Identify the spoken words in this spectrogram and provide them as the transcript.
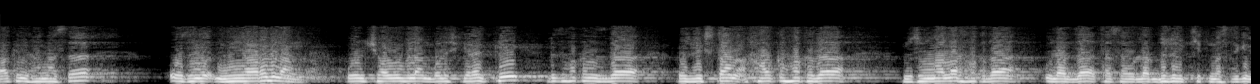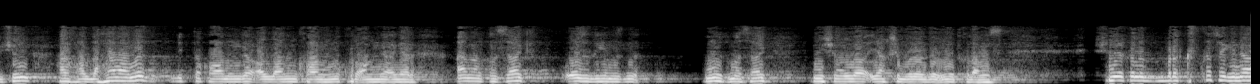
lokin hammasi o'zini me'yori bilan o'lchovi bilan bo'lishi kerakki biz haqimizda o'zbekiston xalqi haqida musulmonlar haqida ularda tasavvurlar buzilib ketmasligi uchun har holda hammamiz bitta qonunga allohning qonuni qur'onga agar amal qilsak o'zligimizni unutmasak inshaalloh yaxshi bo'ladi deb umid qilamiz. Shunday qilib bir qisqachagina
